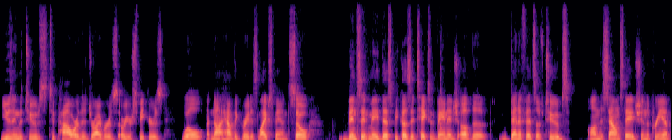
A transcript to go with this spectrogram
using the tubes to power the drivers or your speakers will not have the greatest lifespan. So Vincent made this because it takes advantage of the benefits of tubes on the soundstage in the preamp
